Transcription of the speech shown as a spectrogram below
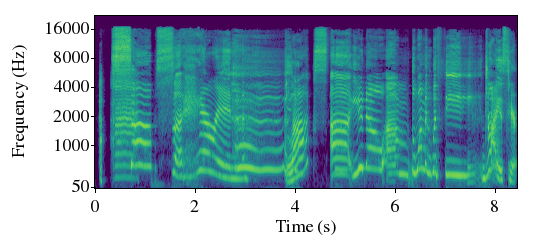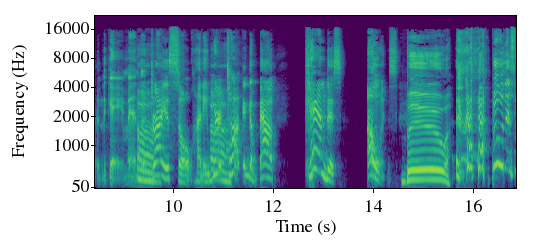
sub-Saharan locks. Uh, you know, um, the woman with the driest hair in the game and the Uh. driest soul, honey. We're Uh. talking about Candace Owens. Boo. boo this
